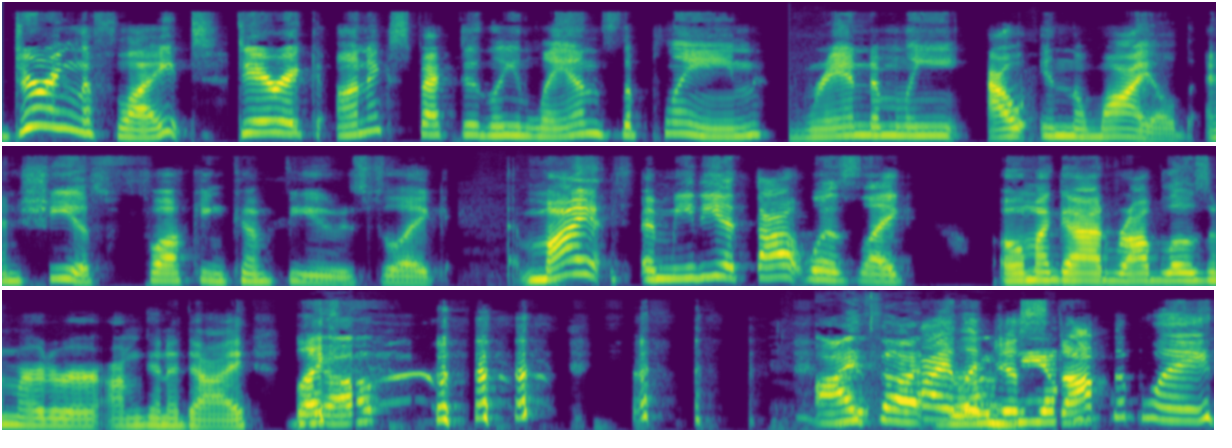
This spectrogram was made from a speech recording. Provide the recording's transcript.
During the flight, Derek unexpectedly lands the plane randomly out in the wild, and she is fucking confused. Like, my immediate thought was like, "Oh my god, Rob Lowe's a murderer. I'm gonna die." Like, yep. I thought pilot just deal- stopped the plane.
